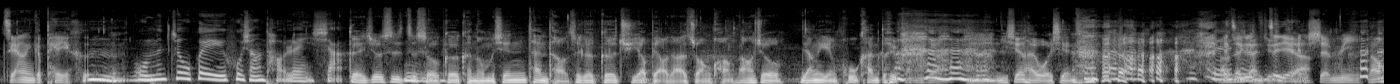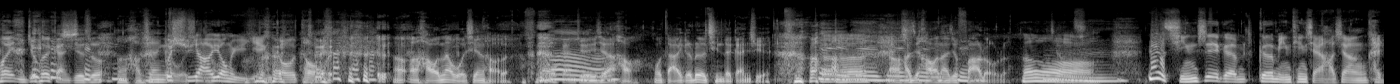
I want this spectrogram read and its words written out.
怎样一个配合？嗯，我们就会互相讨论一下。对，就是这首歌，可能我们先探讨这个歌曲要表达的状况，然后就两眼互看对方这样，嗯你先还是我先，对这感觉这也很神秘，然后会你就会感觉说，嗯，好像应该不需要用语言沟通。啊啊，好，那我先好了，那我感觉一下，好，我打一个热情的感觉，然后他就好，那就 follow 了。哦，热情这个歌名听起来好像很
